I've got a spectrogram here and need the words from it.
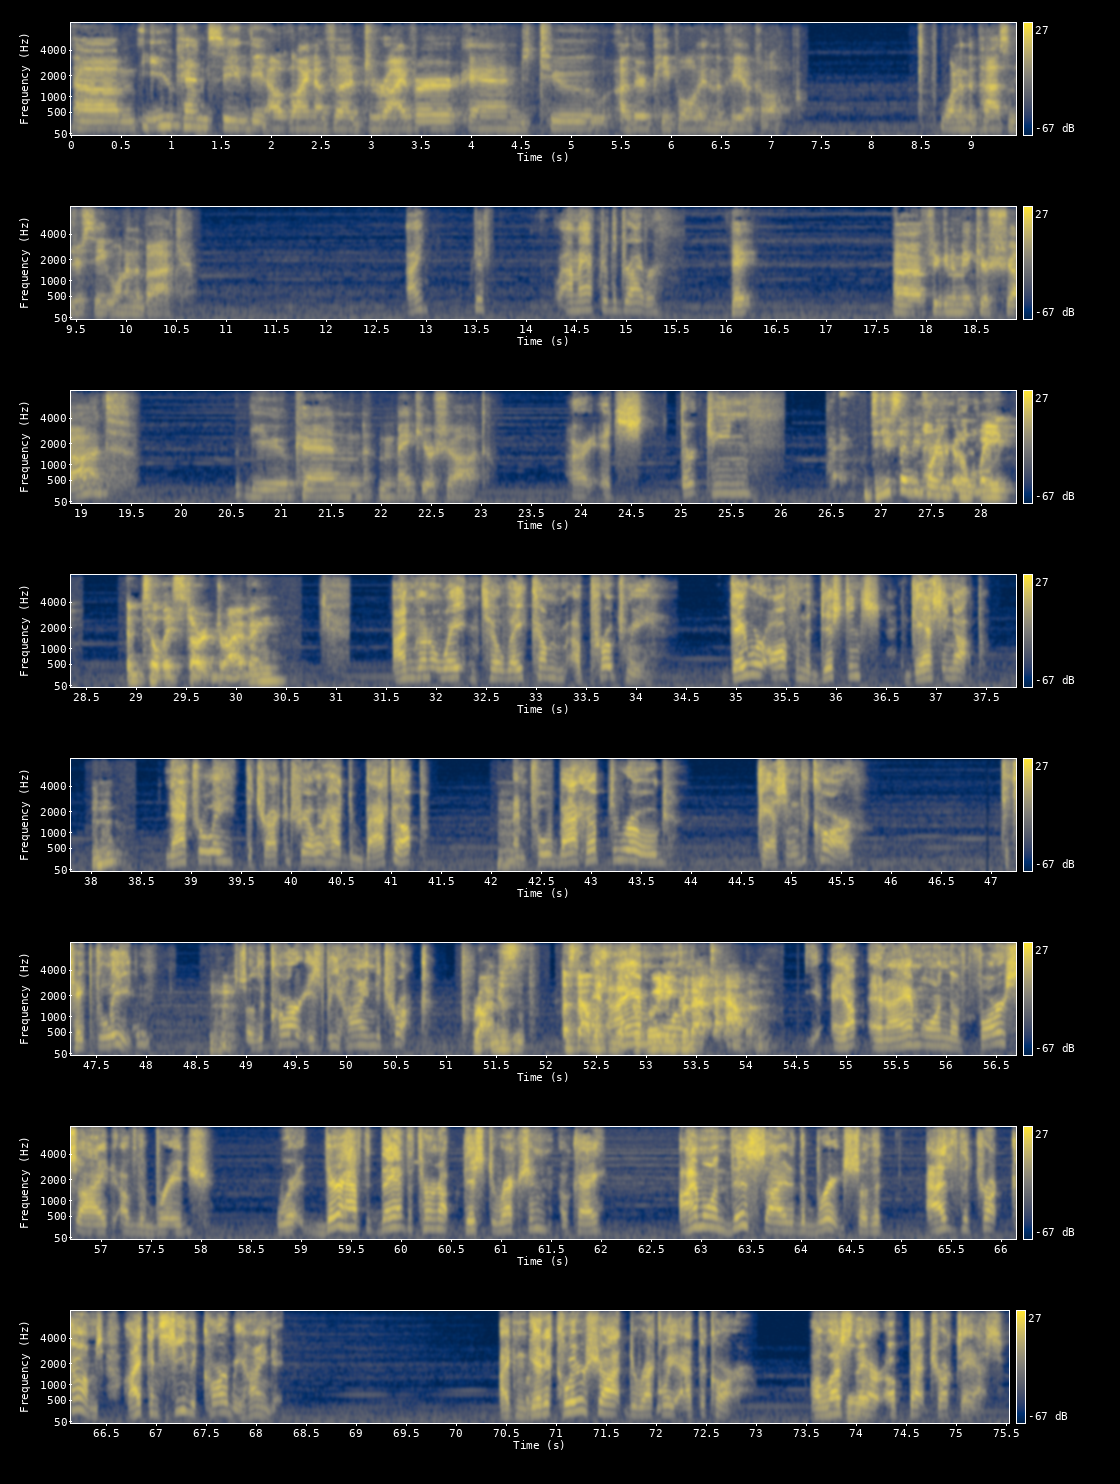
Um, you can see the outline of the driver and two other people in the vehicle. One in the passenger seat, one in the back. I just, I'm after the driver. Okay. Uh, if you're gonna make your shot, you can make your shot. All right, it's 13. Did you say before you're going to wait until they start driving? I'm going to wait until they come approach me. They were off in the distance, gassing up. Mhm. Naturally, the tractor trailer had to back up Mhm. and pull back up the road, passing the car to take the lead. Mhm. So the car is behind the truck. Right. I'm just establishing And I that you're am waiting for that to happen. Yep, and I am on the far side of the bridge where they have to they have to turn up this direction, okay? I'm on this side of the bridge so that as the truck comes, I can see the car behind it. I can get a clear shot directly at the car. Unless they are up that truck's ass.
